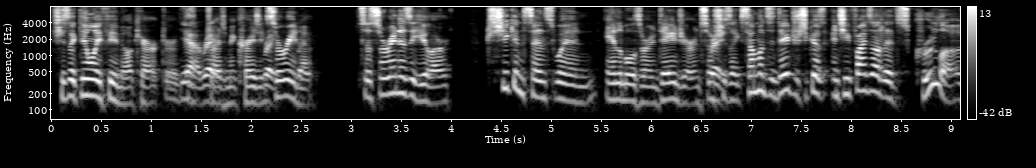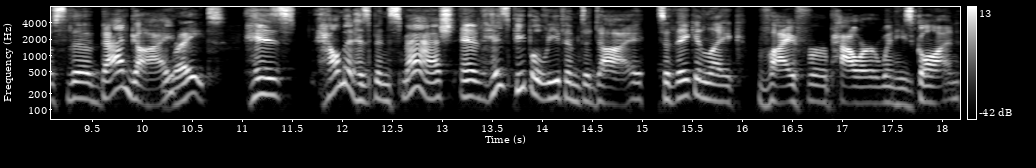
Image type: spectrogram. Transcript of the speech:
She's like the only female character. Yeah, right. drives me crazy. Right, Serena. right. So Serena's a healer. She can sense when animals are in danger. And so she's like, someone's in danger. She goes and she finds out it's Krulos, the bad guy. Right. His helmet has been smashed and his people leave him to die so they can like vie for power when he's gone.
